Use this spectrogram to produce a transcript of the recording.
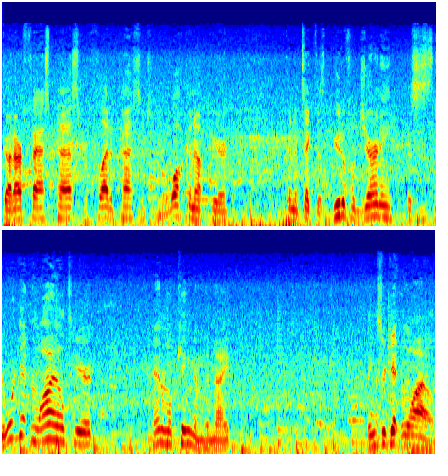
Got our fast pass for Flight of Passage, and we're walking up here. We're Gonna take this beautiful journey. This is we're getting wild here at Animal Kingdom tonight. Things are getting wild.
